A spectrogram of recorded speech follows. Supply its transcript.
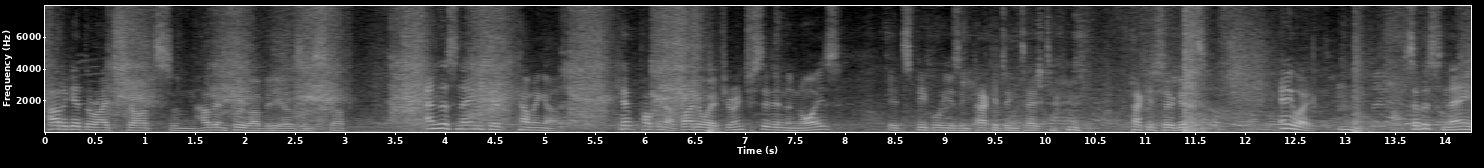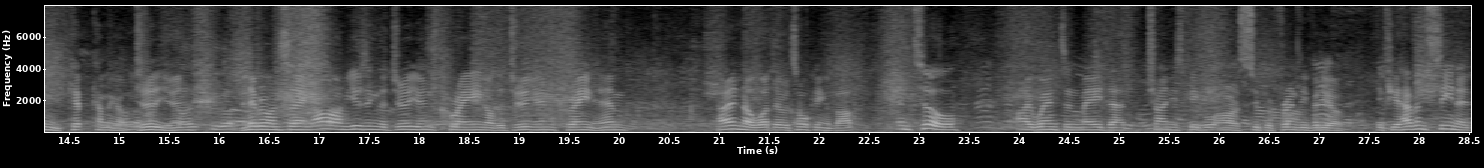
how to get the right shots and how to improve our videos and stuff. And this name kept coming up. kept popping up. By the way, if you're interested in the noise, it's people using packaging tape to package their goods. Anyway, so this name kept coming up, Zhiyun, and everyone's saying, oh, I'm using the Zhiyun crane or the Zhiyun crane M. I didn't know what they were talking about until I went and made that Chinese people are super friendly video. If you haven't seen it,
